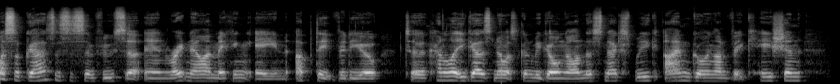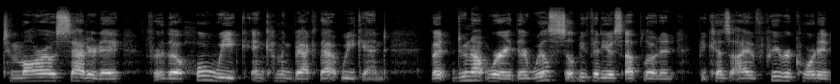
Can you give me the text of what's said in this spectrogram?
What's up guys, this is Simfusa, and right now I'm making an update video to kind of let you guys know what's going to be going on this next week. I'm going on vacation tomorrow, Saturday, for the whole week and coming back that weekend. But do not worry, there will still be videos uploaded because I have pre-recorded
